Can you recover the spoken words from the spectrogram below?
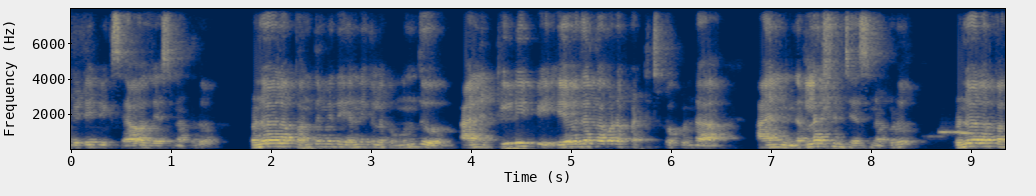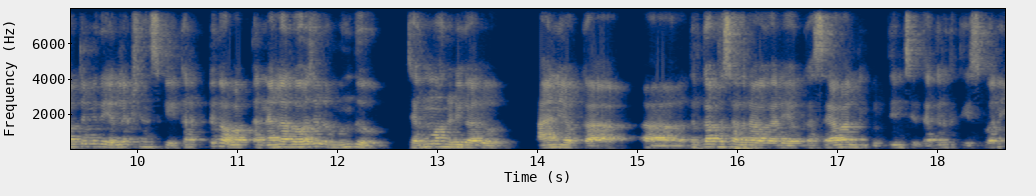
టీడీపీకి సేవలు చేసినప్పుడు రెండు వేల పంతొమ్మిది ఎన్నికలకు ముందు ఆయన టీడీపీ ఏ విధంగా కూడా పట్టించుకోకుండా ఆయన నిర్లక్ష్యం చేసినప్పుడు రెండు వేల పంతొమ్మిది ఎలక్షన్స్కి కరెక్ట్గా ఒక్క నెల రోజుల ముందు జగన్మోహన్ రెడ్డి గారు ఆయన యొక్క దుర్గాప్రసాదరావు గారి యొక్క సేవల్ని గుర్తించి దగ్గరకు తీసుకొని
